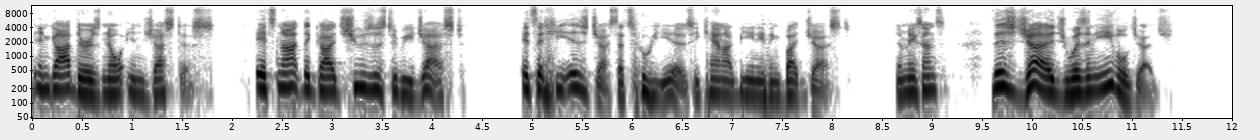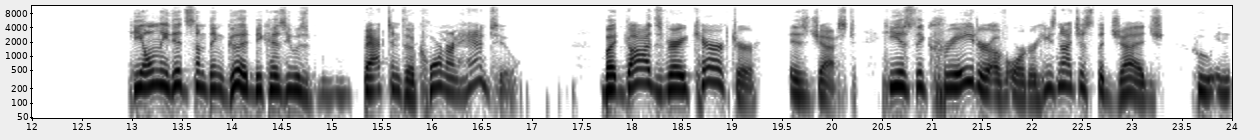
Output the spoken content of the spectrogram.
In God, there is no injustice. It's not that God chooses to be just. It's that he is just. That's who he is. He cannot be anything but just. That makes sense? This judge was an evil judge. He only did something good because he was backed into a corner and had to. But God's very character is just. He is the creator of order. He's not just the judge who, in,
